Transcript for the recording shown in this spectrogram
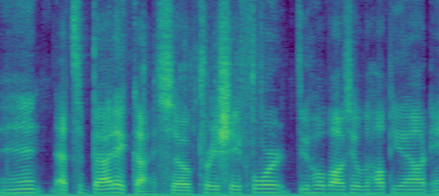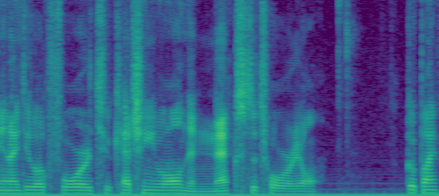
and that's about it guys. So pretty straightforward. Do hope I was able to help you out and I do look forward to catching you all in the next tutorial. Goodbye.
